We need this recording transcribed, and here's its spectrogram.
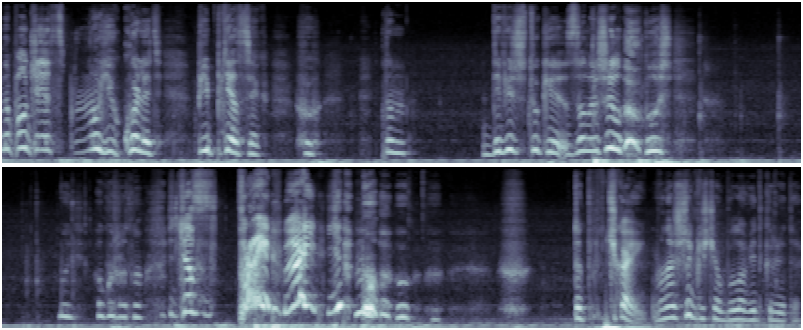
не виходить, ноги колять, піпець як. Фух. Там дві штуки залишил. Ось. Ой, акуратно. Сейчас спри! Ай! Я... Ну. Так, чекай, воно ж тільки що було відкрите.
